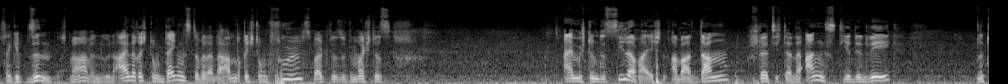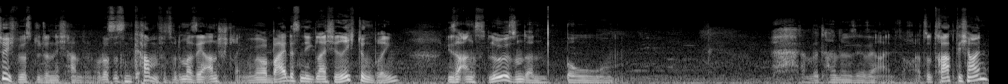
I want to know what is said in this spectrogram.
Das ergibt Sinn, nicht wahr? Wenn du in eine Richtung denkst, aber in eine andere Richtung fühlst, beispielsweise du möchtest ein bestimmtes Ziel erreichen, aber dann stellt sich deine Angst dir den Weg, natürlich wirst du dann nicht handeln. Oder es ist ein Kampf, es wird immer sehr anstrengend. Wenn wir beides in die gleiche Richtung bringen, diese Angst lösen, dann boom, dann wird Handeln sehr, sehr einfach. Also trag dich ein,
